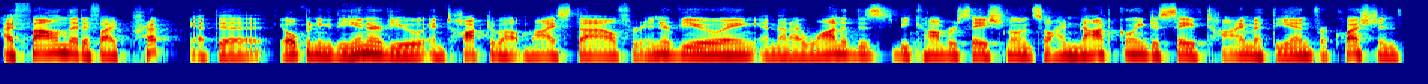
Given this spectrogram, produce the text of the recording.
I found that if I prepped at the opening of the interview and talked about my style for interviewing and that I wanted this to be conversational, and so I'm not going to save time at the end for questions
